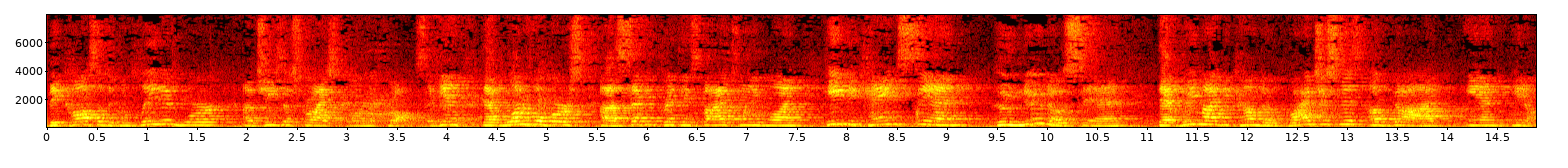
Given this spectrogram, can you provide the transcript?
because of the completed work of Jesus Christ on the cross. Again, that wonderful verse, uh, 2 Corinthians 5.21, He became sin who knew no sin, that we might become the righteousness of God in Him.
